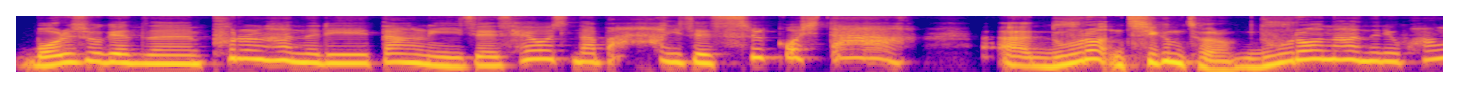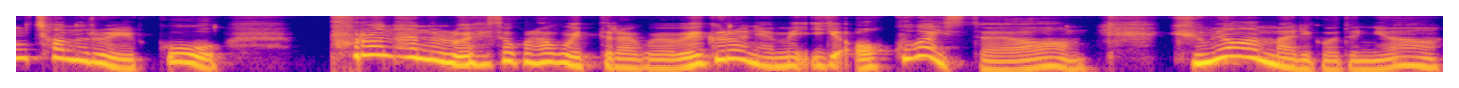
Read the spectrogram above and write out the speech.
머릿속에는 '푸른 하늘이 땅리 이제 세워진다. 막 이제 쓸 것이다.' 아 누런 지금처럼 누런 하늘이 황천으로 읽고 푸른 하늘로 해석을 하고 있더라고요. 왜 그러냐면 이게 어구가 있어요. 유명한 말이거든요.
